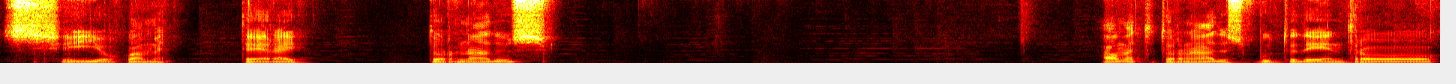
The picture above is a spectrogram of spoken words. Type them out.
Sì, io qua metterei Tornadus. Ah, metto Tornadus, butto dentro...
